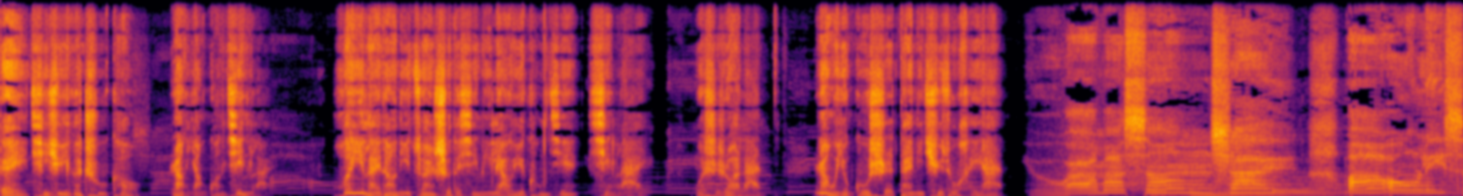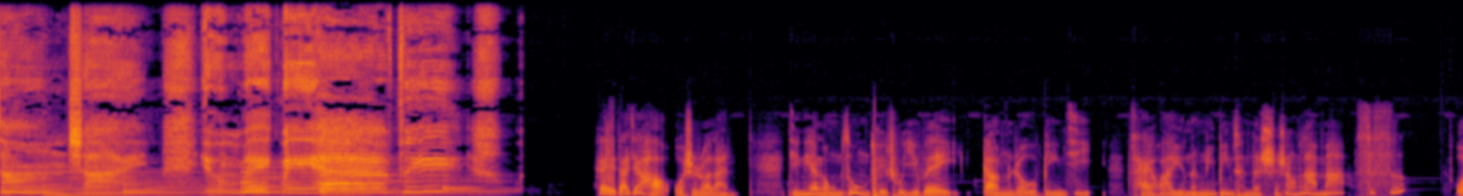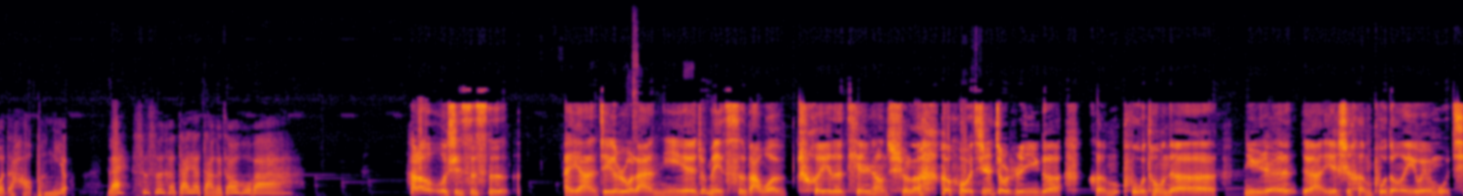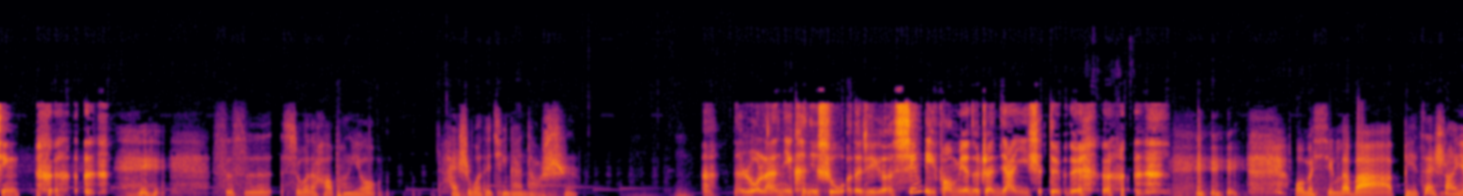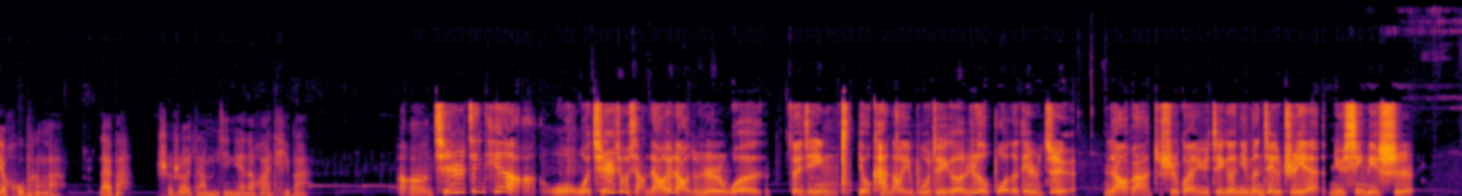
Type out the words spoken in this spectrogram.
给情绪一个出口，让阳光进来。欢迎来到你专属的心灵疗愈空间，醒来。我是若兰，让我用故事带你驱逐黑暗。You are my sunshine, my only sunshine. You make me happy. 嘿，大家好，我是若兰。今天隆重推出一位刚柔并济、才华与能力并存的时尚辣妈思思。我的好朋友，来思思和大家打个招呼吧。Hello，我是思思。哎呀，这个若兰，你就每次把我吹的天上去了。我其实就是一个很普通的女人，对吧？也是很普通的一位母亲。思思是我的好朋友，还是我的情感导师。啊，那若兰，你肯定是我的这个心理方面的专家医生，对不对？我们行了吧？别再商业互捧了，来吧，说说咱们今天的话题吧。嗯，其实今天啊，我我其实就想聊一聊，就是我最近有看到一部这个热播的电视剧，你知道吧？就是关于这个你们这个职业女心理师。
